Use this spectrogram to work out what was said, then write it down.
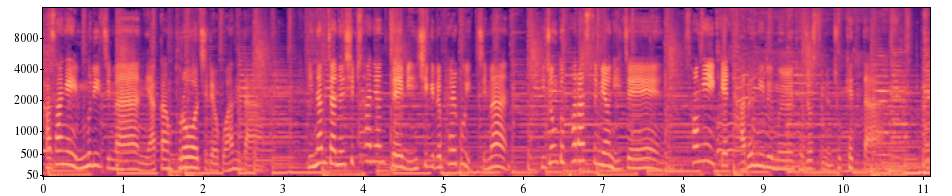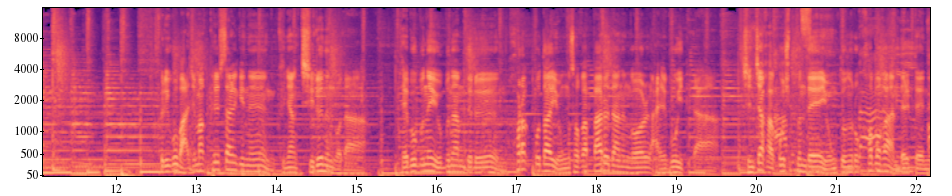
가상의 인물이지만 약간 부러워지려고 한다. 이 남자는 14년째 민식이를 팔고 있지만 이 정도 팔았으면 이젠 성의 있게 다른 이름을 대줬으면 좋겠다. 그리고 마지막 필살기는 그냥 지르는 거다. 대부분의 유부남들은 허락보다 용서가 빠르다는 걸 알고 있다. 진짜 갖고 싶은데 용돈으로 커버가 안 될 때는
